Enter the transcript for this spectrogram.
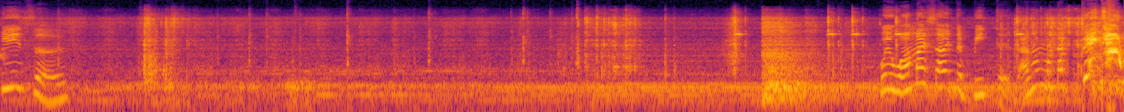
Jesus. want my son to beat this. I don't want that bitch out!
